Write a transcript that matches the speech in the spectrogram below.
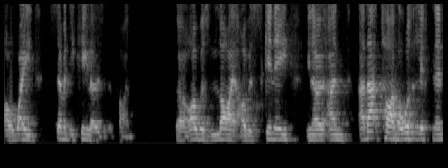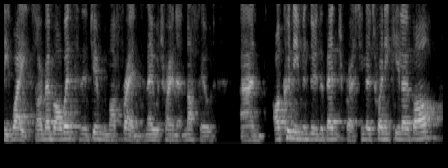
I weighed seventy kilos at the time. So I was light, I was skinny, you know, and at that time I wasn't lifting any weights. I remember I went to the gym with my friends, and they were training at Nuffield, and I couldn't even do the bench press, you know, 20 kilo bar.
